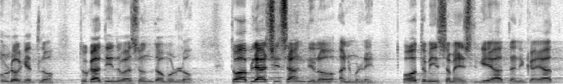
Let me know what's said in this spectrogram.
उंडो घेतलो. तुका दिन वासून तो मोडलो. तो आपल्या शिसांक दिलो आनी म्हणलें हो तुमी समेश घेयात आनी कयात.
